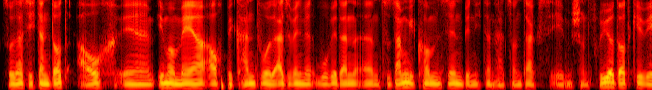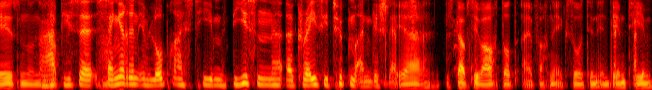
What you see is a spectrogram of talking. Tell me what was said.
so dass ich dann dort auch äh, immer mehr auch bekannt wurde. Also wenn wir, wo wir dann ähm, zusammengekommen sind, bin ich dann halt sonntags eben schon früher dort gewesen und hat diese Sängerin im Lobpreisteam diesen äh, crazy Typen angeschleppt. Ja, ich glaube, sie war auch dort einfach eine Exotin in dem Team.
